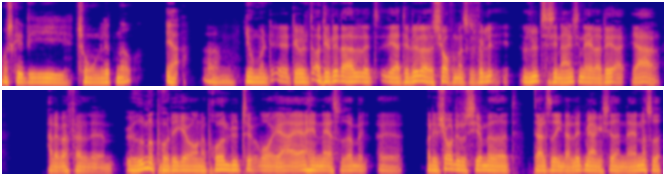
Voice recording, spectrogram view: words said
måske lige tone lidt ned. Ja. Um, jo, men det, er jo, og det er jo det, der er lidt, ja, det er det, der er sjovt, for man skal selvfølgelig lytte til sine egne signaler, og det, jeg har da i hvert fald øh, øvet mig på det, ikke? hvor jeg har prøvet at lytte til, hvor jeg er henne, og så videre, men, øh, og det er sjovt, det du siger med, at der er altid en, der er lidt mere engageret end den anden, og så videre.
